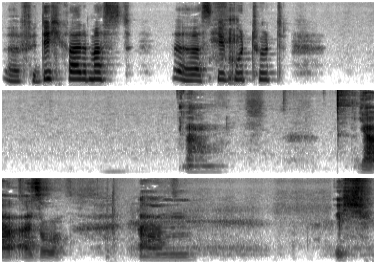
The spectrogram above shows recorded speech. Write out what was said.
äh, für dich gerade machst, äh, was dir gut tut. Ähm, ja, also ähm, ich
